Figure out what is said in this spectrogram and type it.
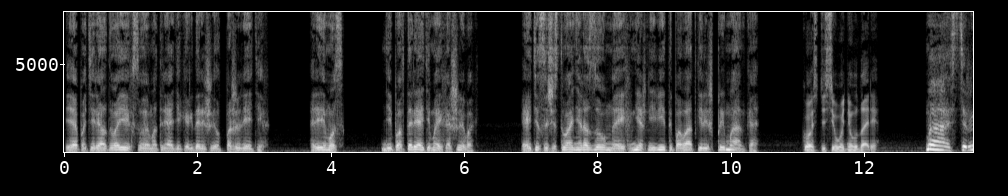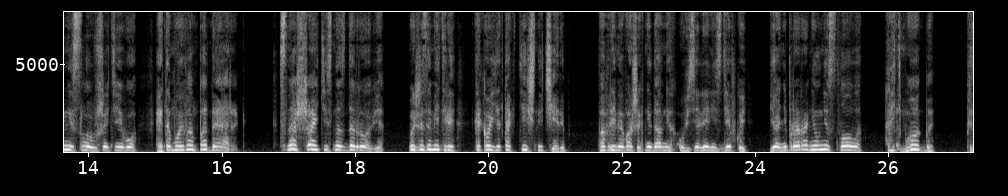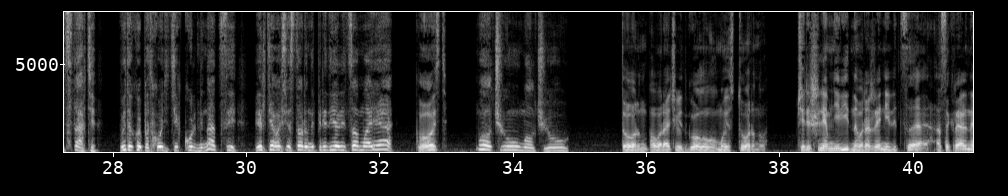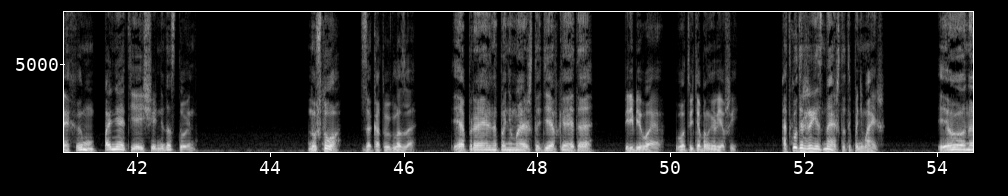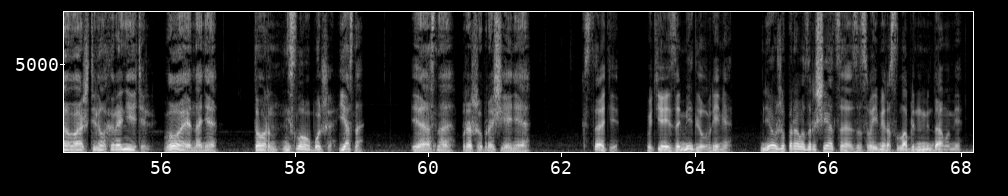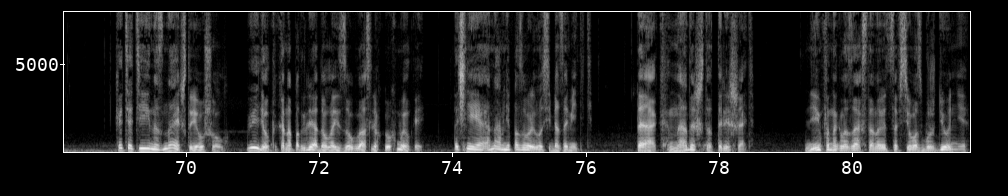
«Я потерял двоих в своем отряде, когда решил пожалеть их. Римус, не повторяйте моих ошибок. Эти существа неразумные, а их внешний вид и повадки лишь приманка. Костя сегодня в ударе. «Мастер, не слушайте его. Это мой вам подарок. Сношайтесь на здоровье. Вы же заметили, какой я тактичный череп. Во время ваших недавних увеселений с девкой я не проронил ни слова. А ведь мог бы. Представьте, вы такой подходите к кульминации, вертя во все стороны перед ее лицом моя...» «Кость!» «Молчу, молчу». Торн поворачивает голову в мою сторону. Через шлем не видно выражения лица, а сакральное «хм» понять я еще не достоин. «Ну что?» — закатываю глаза. «Я правильно понимаю, что девка — это...» Перебиваю, вот ведь обнаглевший. «Откуда же я знаю, что ты понимаешь?» «Иона ваш телохранитель, воин, а не...» «Торн, ни слова больше, ясно?» «Ясно, прошу прощения». Кстати, хоть я и замедлил время, мне уже пора возвращаться за своими расслабленными дамами. Хотя Тиина знает, что я ушел. Видел, как она подглядывала из-за угла с легкой ухмылкой. Точнее, она мне позволила себя заметить. Так, надо что-то решать. Нимфа на глазах становится все возбужденнее.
